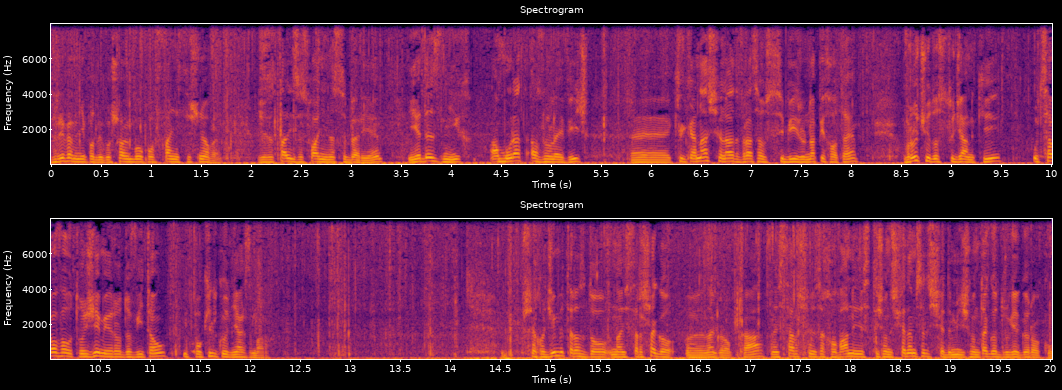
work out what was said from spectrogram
zrywem niepodległościowym było powstanie styczniowe, gdzie zostali zesłani na Syberię. Jeden z nich, Amurat Azulewicz, e, kilkanaście lat wracał z Sybiru na piechotę, wrócił do Studzianki, ucałował tą ziemię rodowitą i po kilku dniach zmarł. Przechodzimy teraz do najstarszego e, nagrobka. Najstarszy zachowany jest z 1772 roku.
